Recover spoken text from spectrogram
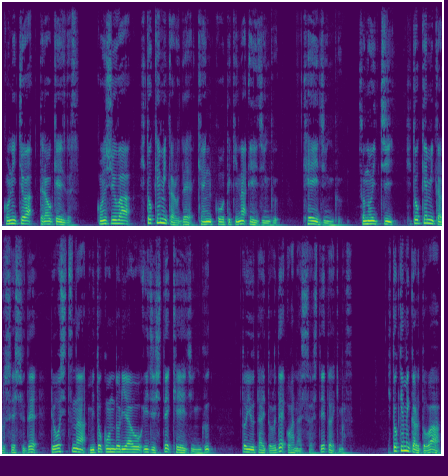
こんにちは、寺尾啓二です。今週は、ヒトケミカルで健康的なエイジング、ケイジング。その1、ヒトケミカル摂取で良質なミトコンドリアを維持してケイジングというタイトルでお話しさせていただきます。ヒトケミカルとは、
